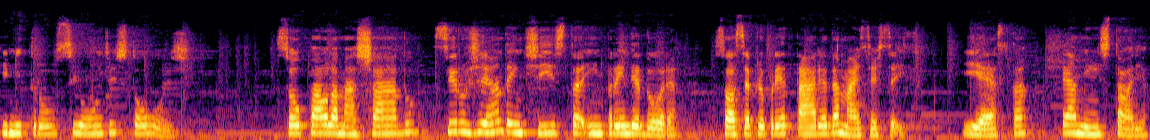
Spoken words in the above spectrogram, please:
que me trouxe onde estou hoje. Sou Paula Machado, cirurgiã dentista e empreendedora, sócia proprietária da MasterSafe. E esta é a minha história.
